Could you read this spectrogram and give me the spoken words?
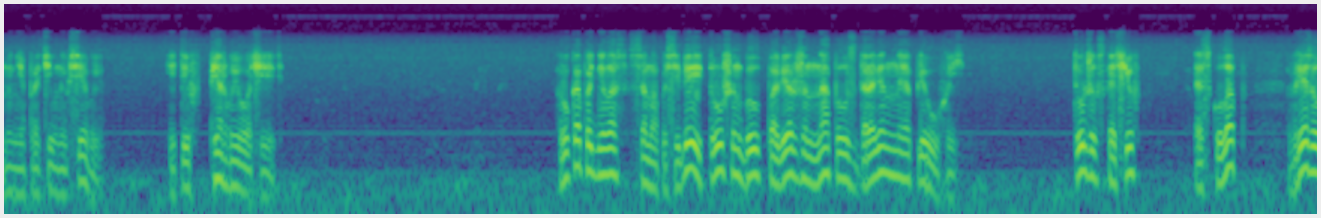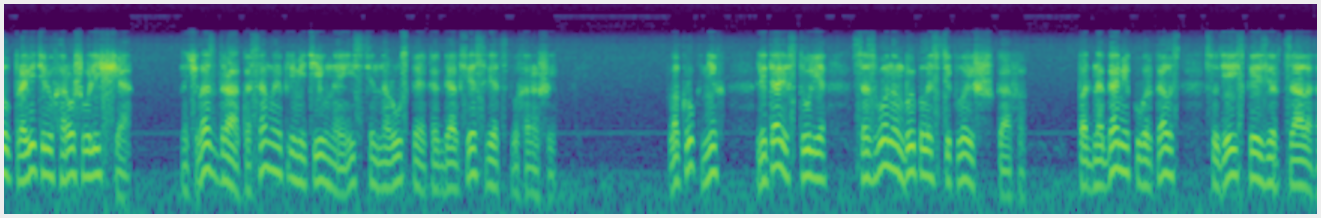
«Мне противны все вы, и ты в первую очередь». Рука поднялась сама по себе, и Трушин был повержен на пол здоровенной оплеухой. Тут же вскочив, Эскулап врезал правителю хорошего леща. Началась драка, самая примитивная, истинно русская, когда все средства хороши. Вокруг них летали стулья, со звоном выпало стекло из шкафа. Под ногами кувыркалось судейское зерцало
